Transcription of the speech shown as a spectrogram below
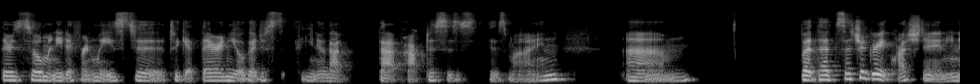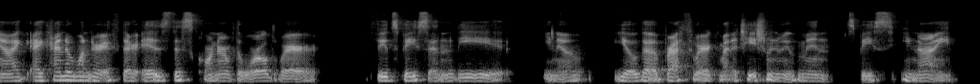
there's so many different ways to to get there. And yoga just you know that that practice is is mine. Um, but that's such a great question. You know, I, I kind of wonder if there is this corner of the world where food space and the, you know, yoga, breathwork, meditation movement space unite.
